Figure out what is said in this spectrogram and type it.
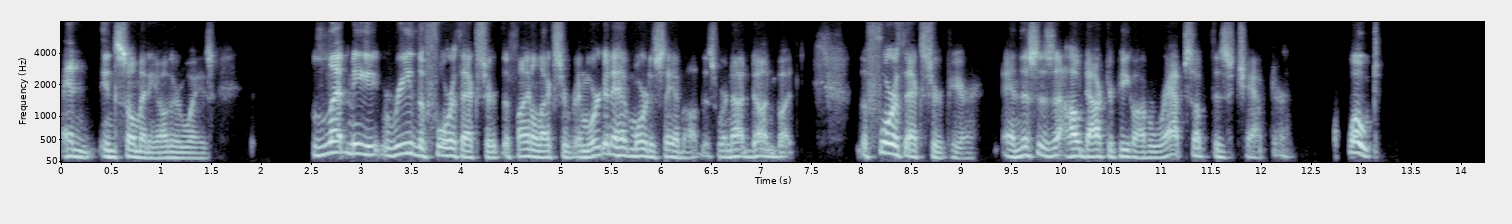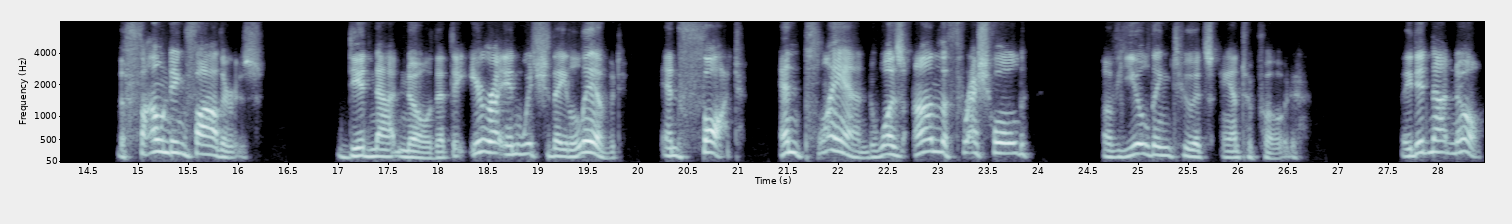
and in so many other ways. Let me read the fourth excerpt, the final excerpt, and we're going to have more to say about this. We're not done, but the fourth excerpt here. And this is how Dr. Peikoff wraps up this chapter. Quote The founding fathers did not know that the era in which they lived and fought and planned was on the threshold of yielding to its antipode. They did not know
